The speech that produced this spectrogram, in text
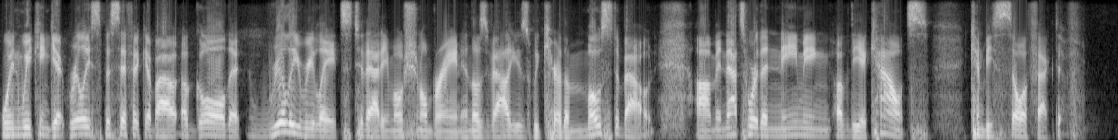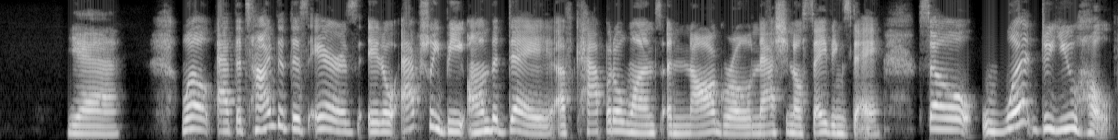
when we can get really specific about a goal that really relates to that emotional brain and those values we care the most about. Um, and that's where the naming of the accounts can be so effective. Yeah. Well, at the time that this airs, it'll actually be on the day of Capital One's inaugural National Savings Day. So, what do you hope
